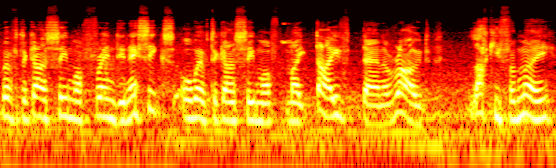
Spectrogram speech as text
whether to go and see my friend in Essex or whether to go and see my mate Dave down the road. Lucky for me,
